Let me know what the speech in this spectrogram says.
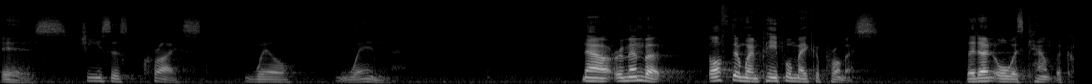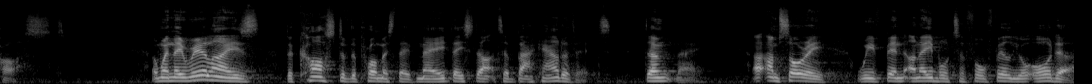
is. Jesus Christ will win. Now, remember, often when people make a promise, they don't always count the cost. And when they realize the cost of the promise they've made, they start to back out of it, don't they? I'm sorry, we've been unable to fulfill your order.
